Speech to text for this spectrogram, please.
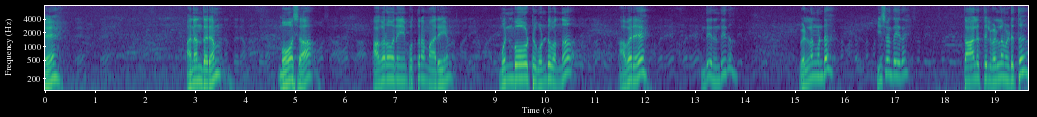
ഏ? അനന്തരം മോശ അഹറോനെയും പുത്രന്മാരെയും മുൻപോട്ട് കൊണ്ടുവന്ന് അവരെ എന്ത് ചെയ്തു എന്ത് ചെയ്തു? വെള്ളം കൊണ്ട് ഈശോ എന്താ ചെയ്തേ? താലത്തിൽ വെള്ളമെടുത്ത്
